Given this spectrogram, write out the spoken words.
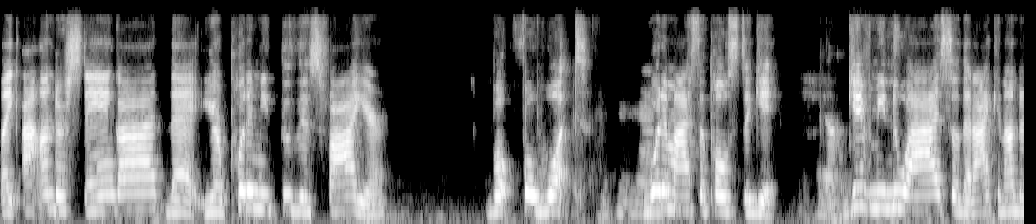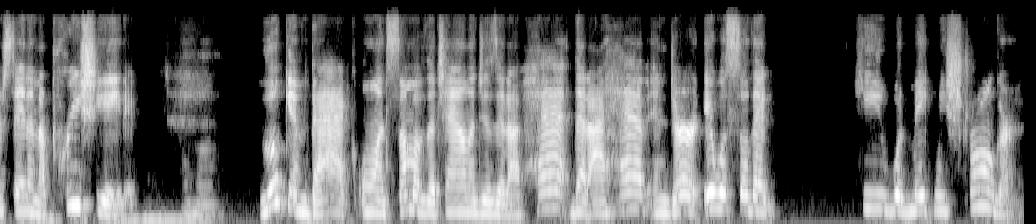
Like, I understand, God, that you're putting me through this fire, but for what? Mm-hmm. What am I supposed to get? Yeah. Give me new eyes so that I can understand and appreciate it. Mm-hmm. Looking back on some of the challenges that I've had, that I have endured, it was so that He would make me stronger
